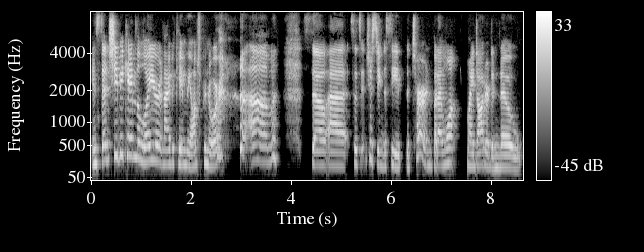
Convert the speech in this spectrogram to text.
Instead she became the lawyer and i became the entrepreneur. Um, so uh, so it's interesting to see the turn, but I want my daughter to know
